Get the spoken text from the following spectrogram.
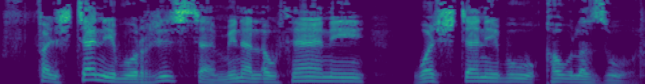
فاجتنبوا الرجس من الأوثان واجتنبوا قول الزور.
